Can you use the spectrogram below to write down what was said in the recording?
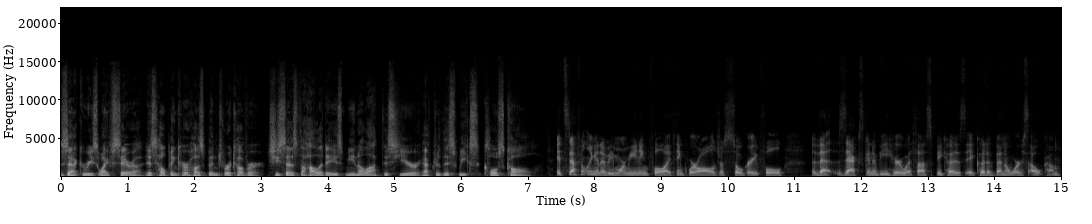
Zachary's wife Sarah is helping her husband recover. She says the holidays mean a lot this year after this week's close call. It's definitely going to be more meaningful. I think we're all just so grateful that Zach's going to be here with us because it could have been a worse outcome.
